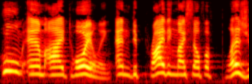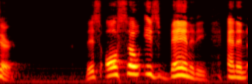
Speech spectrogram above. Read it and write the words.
whom am I toiling and depriving myself of pleasure? This also is vanity and an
